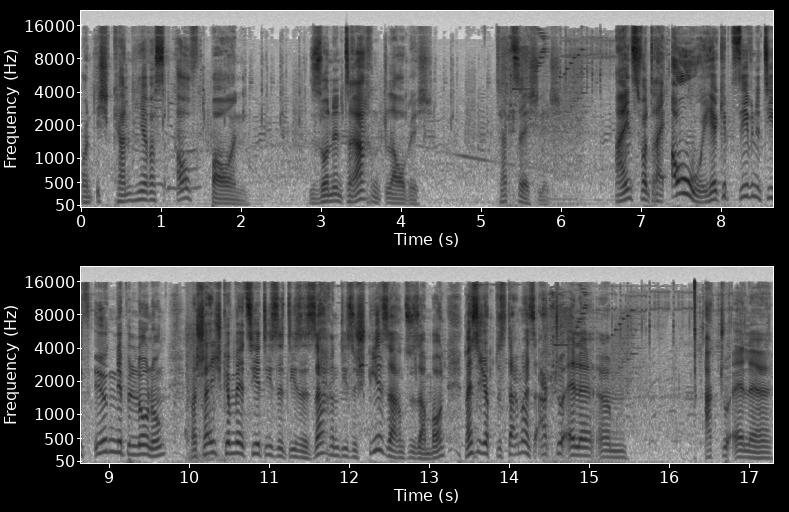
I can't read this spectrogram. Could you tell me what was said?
Und ich kann hier was aufbauen. So einen Drachen, glaube ich. Tatsächlich. Eins von drei. Oh, hier gibt es definitiv irgendeine Belohnung. Wahrscheinlich können wir jetzt hier diese, diese Sachen, diese Spielsachen zusammenbauen. Weiß nicht, ob das damals aktuelle, ähm, aktuelle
